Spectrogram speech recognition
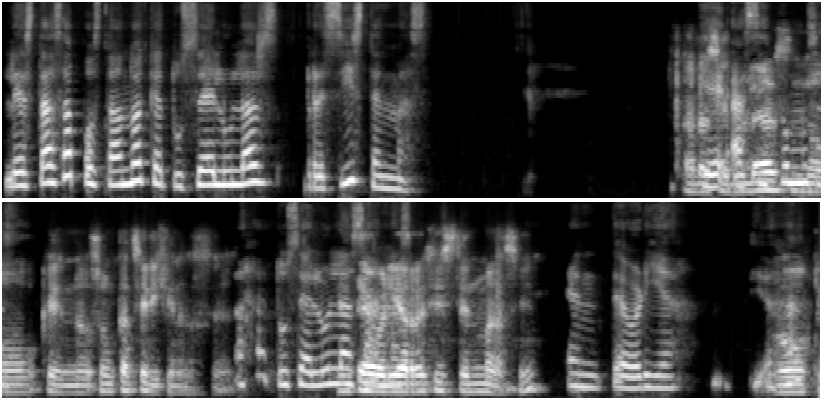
Le estás apostando a que tus células resisten más. A las células no, que no son cancerígenas. Ajá, tus células. En teoría resisten más, ¿sí? En teoría. Ok,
